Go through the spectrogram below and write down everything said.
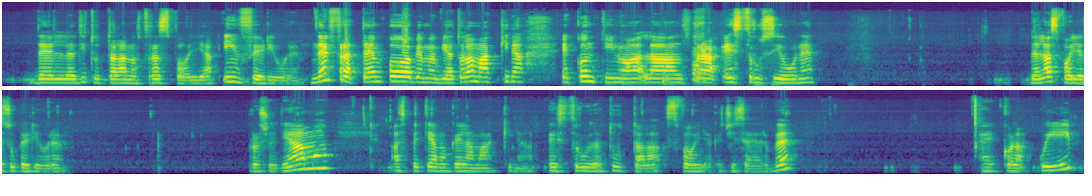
del, di tutta la nostra sfoglia inferiore. Nel frattempo abbiamo avviato la macchina e continua l'altra estrusione della sfoglia superiore procediamo. Aspettiamo che la macchina estruda tutta la sfoglia che ci serve. Eccola qui.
